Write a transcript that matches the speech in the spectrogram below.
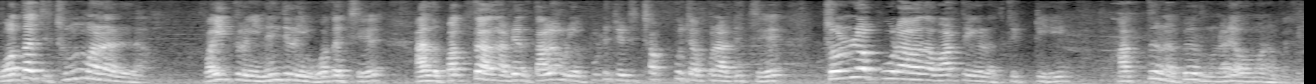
உதச்சு சும்மா இல்லை. வயிற்றுலையும் நெஞ்சிலையும் உதச்சு அந்த பத்து அதை அப்படியே அந்த தலைமுடியை பிடிச்சி சப்பு சப்புன்னு அடிச்சு சொல்லக்கூடாத வார்த்தைகளை திட்டி அத்தனை பேர் முன்னாடி அவமானப்படுத்திருக்காங்க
